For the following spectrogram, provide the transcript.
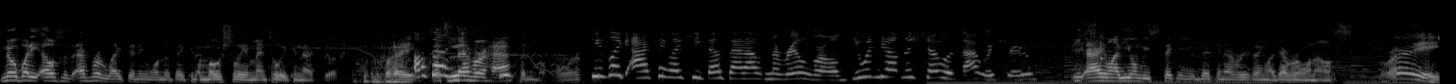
Nobody else has ever liked anyone that they can emotionally and mentally connect with. right. Also, That's never happened before. he's like acting like he does that out in the real world. You wouldn't be on the show if that were true. You acting like you don't be sticking your dick in everything like everyone else Right.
